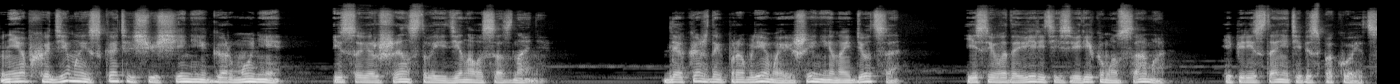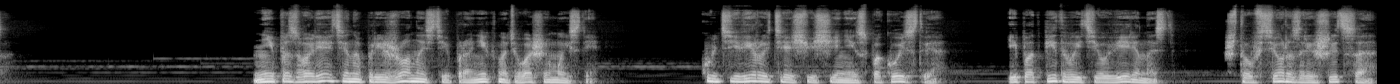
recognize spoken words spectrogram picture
Необходимо искать ощущение гармонии и совершенства единого сознания. Для каждой проблемы решение найдется, если вы доверитесь великому Сама и перестанете беспокоиться. Не позволяйте напряженности проникнуть в ваши мысли. Культивируйте ощущение спокойствия и подпитывайте уверенность, что все разрешится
